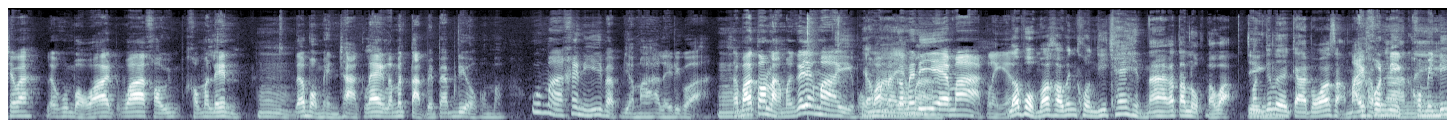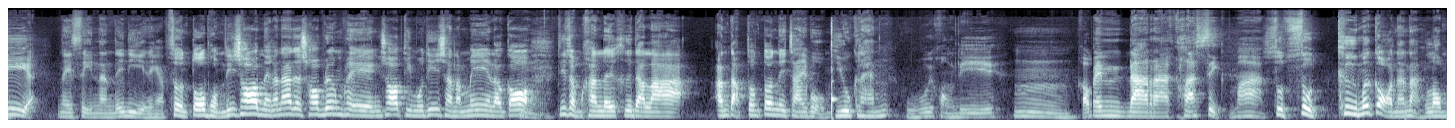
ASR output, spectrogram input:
ใช่ป่ะแล้วคุณบอกว่าว่าเขาเขามาเล่นอืมแล้วผมเห็นฉากแรกแล้วมันตัดไปแป๊บเดียวผมบอกพูดมาแค่นี้แบบอย่ามาเลยดีกว่าอืมแต่ว่าตอนหลังมันก็ยังมาอีก ผมยังว่ามามันก็ไม่ได้ยังมาแย่มากอะไรเงี้ยแล้วผมว่าเขาเป็นคนที่แค่เห็นหน้าก็ตลกแล้วอะจริงมันก็เลยกลายเป็นว่าสามารถไอคอทำนิงากนคอมเมในดี้อะในซีนนั้นได้ดีนะครับ ส่วนตัวผมที่ชอบเนี่ยก็น่าจะชอบเรื่องเพลง ชอบทิโมธีชานาเม่แล้วก็อืมที่สำคัญเลยคือดารา อันดับต้นๆในใจผมฮิวแกรนต์หูยของดี อืมเขาเป็นดาราคลาสสิกมาก สุดๆ คือเมื่อก่อนนะหนังลอม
